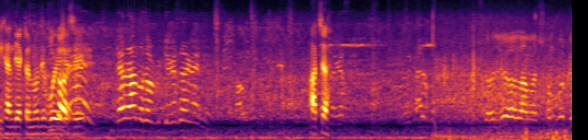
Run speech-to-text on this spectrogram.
এখান দিয়ে একটা নদী বয়ে গেছে। আচ্ছা। আমার সম্পর্কে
